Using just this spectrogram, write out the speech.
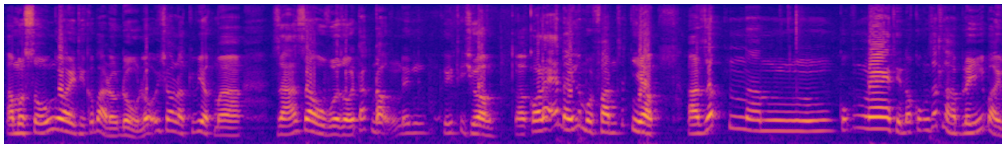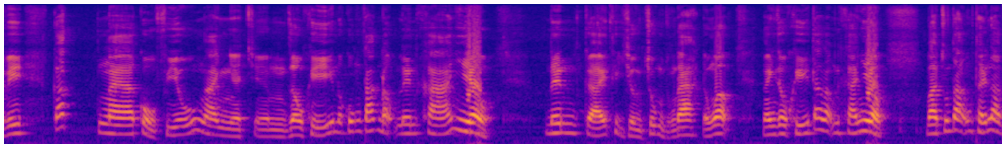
À, một số người thì có bảo đổ, đổ lỗi cho là cái việc mà giá dầu vừa rồi tác động lên cái thị trường. À, có lẽ đấy là một phần rất nhiều. À, rất um, cũng nghe thì nó cũng rất là hợp lý bởi vì các cổ phiếu ngành dầu khí nó cũng tác động lên khá nhiều lên cái thị trường chung của chúng ta đúng không? Ngành dầu khí tác động khá nhiều. Và chúng ta cũng thấy là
